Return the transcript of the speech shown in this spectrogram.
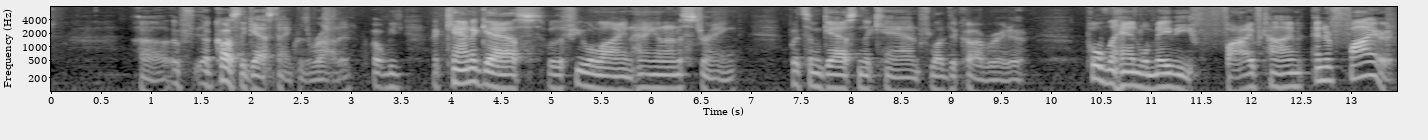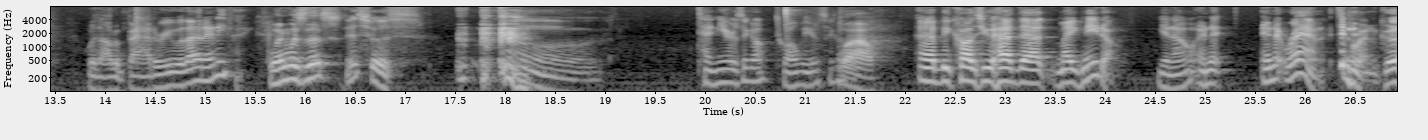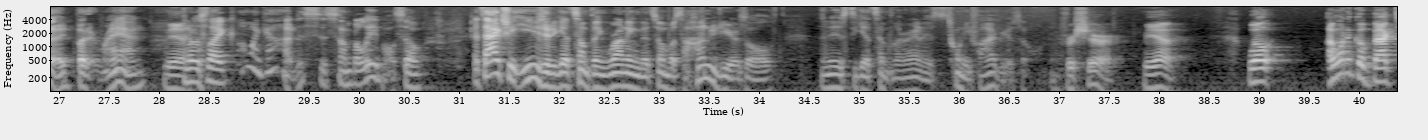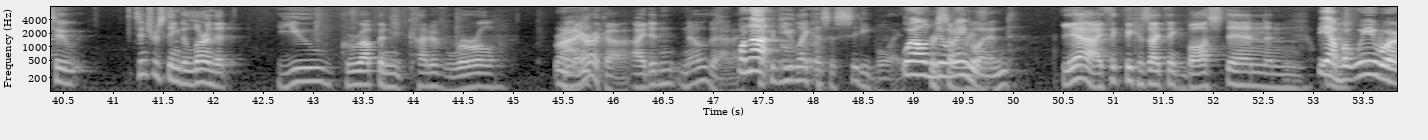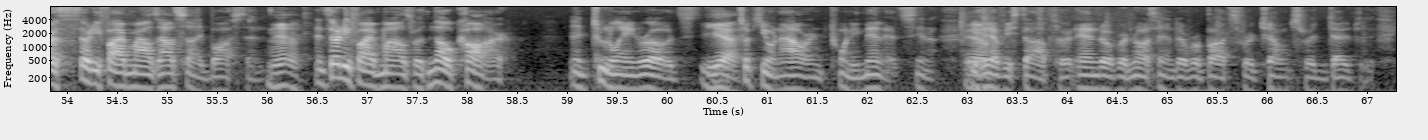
Uh, of of course, the gas tank was rotted, but we a can of gas with a fuel line hanging on a string. Put some gas in the can, flood the carburetor, pulled the handle maybe five times, and it fired without a battery, without anything. when was this? This was oh, 10 years ago, 12 years ago. Wow. Uh, because you had that magneto, you know, and it and it ran. It didn't run good, but it ran. Yeah. And it was like, oh my God, this is unbelievable. So it's actually easier to get something running that's almost 100 years old than it is to get something running that's 25 years old. For sure. Yeah. Well, I want to go back to. It's interesting to learn that you grew up in kind of rural Right. America. I didn't know that. I Well, not- think of you like as a city boy. Well, for New some reason. England. Yeah, I think because I think Boston and Yeah, but we were 35 miles outside Boston. yeah, And 35 miles with no car and two lane roads. Yeah. It took you an hour and 20 minutes, you know. You Yeah. hit every stop, so at Andover, North Andover, Boxford, Chelmsford,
